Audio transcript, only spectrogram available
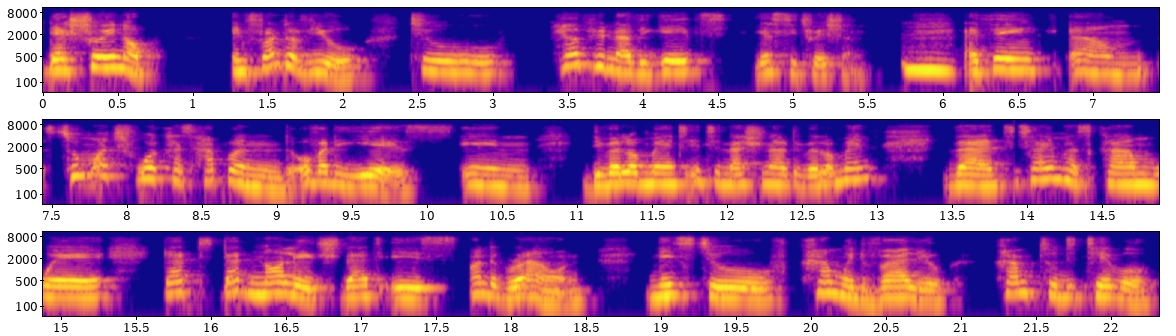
they're showing up in front of you to help you navigate your situation mm. i think um, so much work has happened over the years in development international development that time has come where that that knowledge that is on the ground needs to come with value come to the table,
